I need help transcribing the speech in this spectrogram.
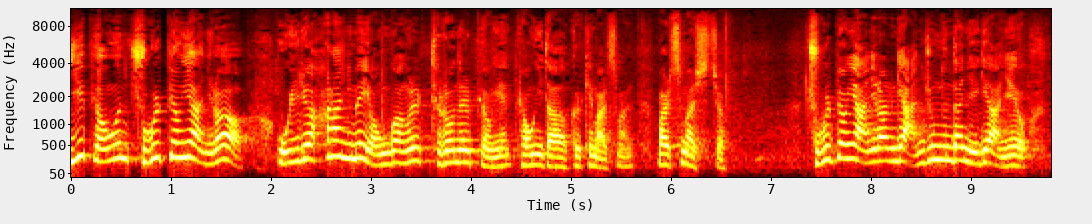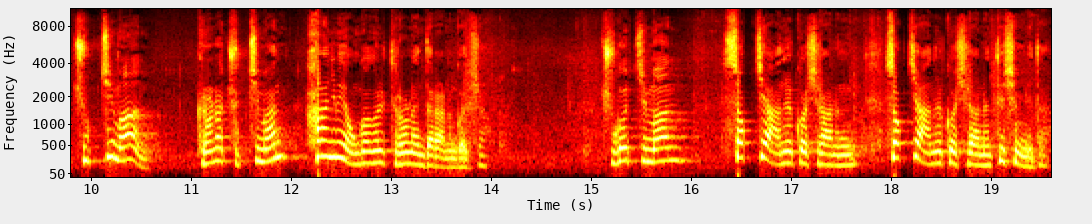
이 병은 죽을 병이 아니라 오히려 하나님의 영광을 드러낼 병이, 병이다. 그렇게 말씀, 말씀하시죠. 죽을 병이 아니라는 게 안 죽는다는 얘기 아니에요. 죽지만, 그러나 죽지만 하나님의 영광을 드러낸다라는 거죠. 죽었지만 썩지 않을 것이라는, 썩지 않을 것이라는 뜻입니다.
